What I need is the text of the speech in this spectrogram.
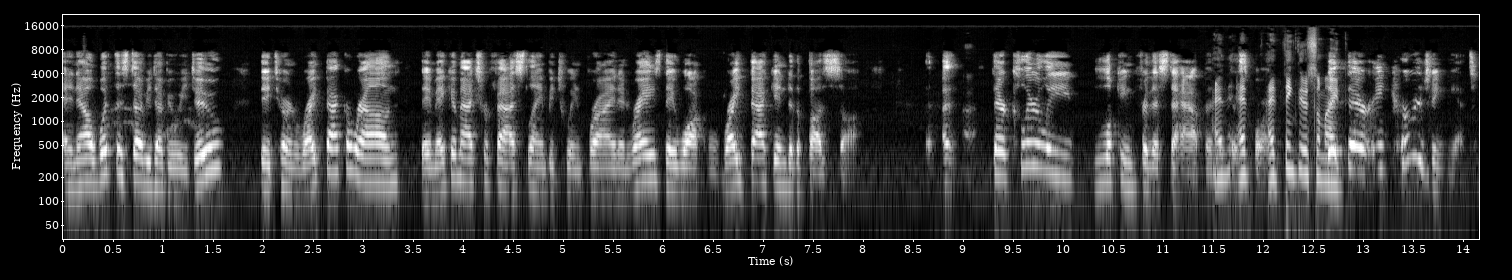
and now what does WWE do? They turn right back around. They make a match for Fastlane between Bryan and Reigns. They walk right back into the buzzsaw. Uh, they're clearly looking for this to happen I, at this I, point. I think there's some I, they're encouraging it.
